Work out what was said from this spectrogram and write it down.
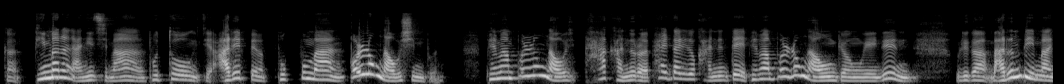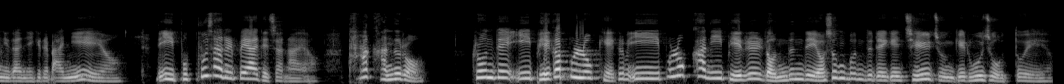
그러니까 비만은 아니지만 보통 이제 아랫배, 복부만 볼록 나오신 분, 배만 볼록 나오시, 다 가늘어요. 팔다리도 가는데 배만 볼록 나온 경우에는 우리가 마른 비만이라는 얘기를 많이 해요. 근데 이 복부살을 빼야 되잖아요. 다 가늘어. 그런데 이 배가 볼록해. 그럼 이 볼록한 이 배를 넣는데 여성분들에겐 제일 좋은 게 rose otto예요.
